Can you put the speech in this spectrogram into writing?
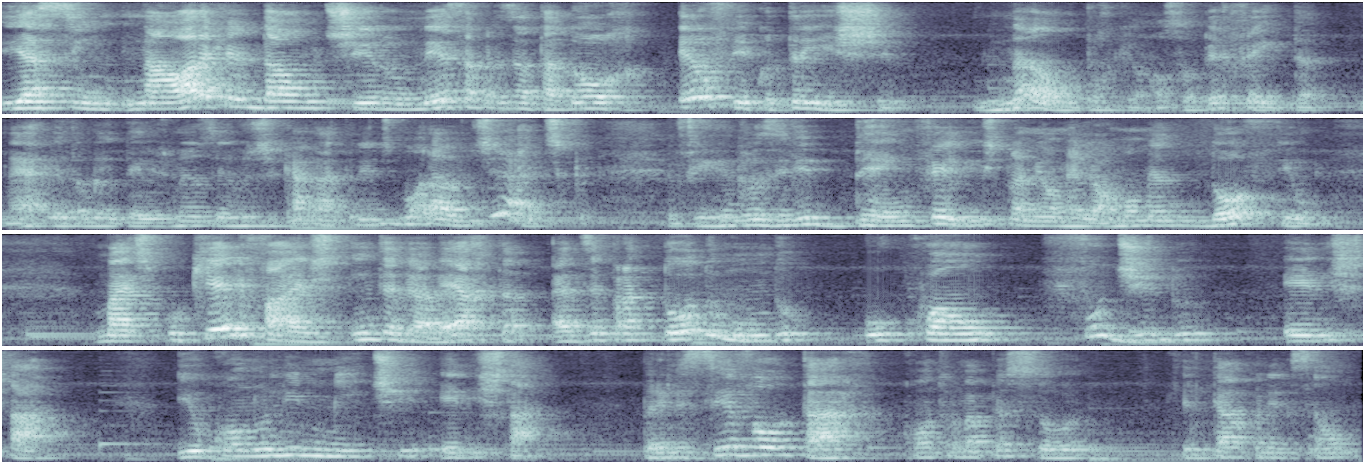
e assim, na hora que ele dá um tiro nesse apresentador, eu fico triste? Não, porque eu não sou perfeita, né? Eu também tenho os meus erros de caráter e de moral e de ética. Eu fico, inclusive, bem feliz, pra mim é o melhor momento do filme. Mas o que ele faz em TV aberta é dizer pra todo mundo o quão fudido ele está e o quão no limite ele está. Para ele se voltar contra uma pessoa que ele tem uma conexão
